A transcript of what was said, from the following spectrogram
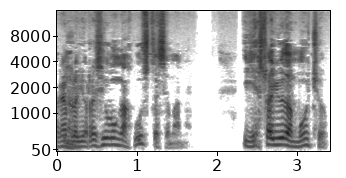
Por ejemplo, yo recibo un ajuste semanal y eso ayuda mucho.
